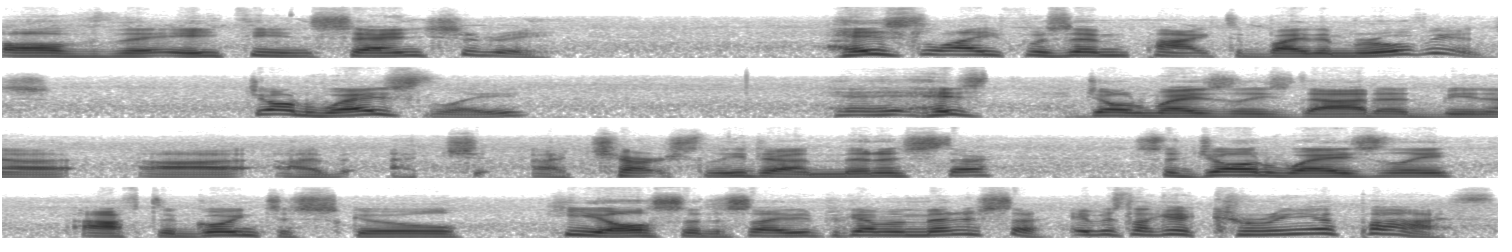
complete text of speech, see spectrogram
of the 18th century, his life was impacted by the Moravians. John Wesley, his, John Wesley's dad had been a, a, a, a church leader, a minister. So John Wesley, after going to school, he also decided to become a minister. It was like a career path.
